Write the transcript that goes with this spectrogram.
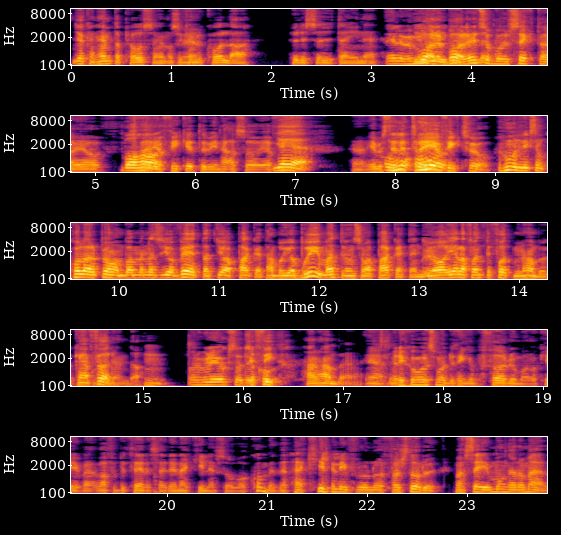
jag kan hämta påsen och så kan Ja. du kolla hur det ser ut där inne. Eller men bara, bara om så bara ursäkta jag, Bara jag fick inte min, alltså jag fick, Ja, ja. Ja, jag beställde Och- tre, och- jag fick två. Hon liksom kollade på honom bara men alltså jag vet att jag har packat. Han bara jag bryr mig inte vem som har packat den. Ja. Jag har i alla fall inte fått min hamburgare. Kan jag få den då? Mm. Och det blir också, det Så kom, fick han hamburgaren. ja, men det kommer också att du tänker på fördomar, okej va- varför beter sig den här killen så? Var kommer den här killen ifrån? Förstår du? Man säger många av de här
